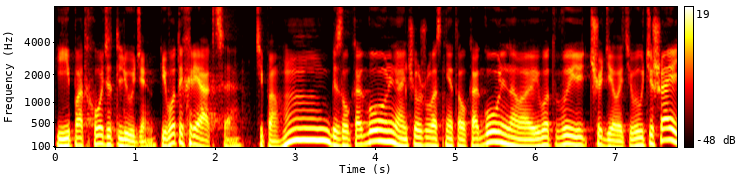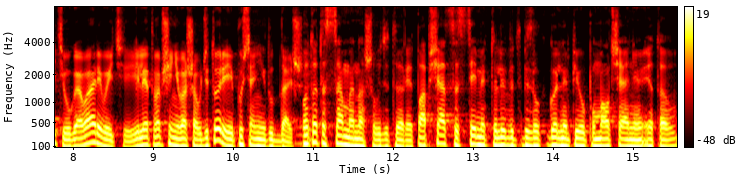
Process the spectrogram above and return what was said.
и подходят люди, и вот их реакция, типа, м-м, безалкогольное, а чего же у вас нет алкогольного? И вот вы что делаете? Вы утешаете, уговариваете? Или это вообще не ваша аудитория, и пусть они идут дальше? Вот это самая наша аудитория. Пообщаться с теми, кто любит безалкогольное пиво по умолчанию, это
